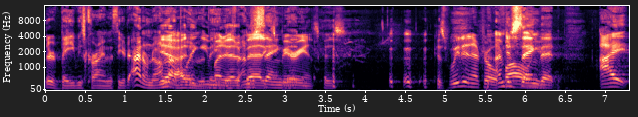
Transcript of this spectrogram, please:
there were babies crying in the theater. I don't know. I'm yeah, not I think the you might have had a I'm bad saying that- experience because because we didn't have trouble. I'm just saying you. that I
